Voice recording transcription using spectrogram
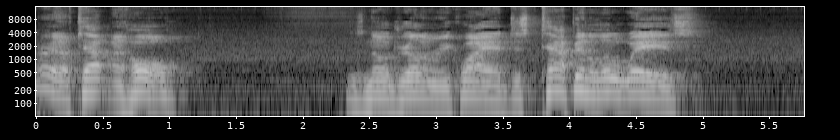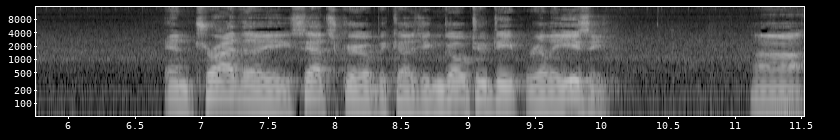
All right, I'll tap my hole. There's no drilling required. Just tap in a little ways and try the set screw because you can go too deep really easy. Uh,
